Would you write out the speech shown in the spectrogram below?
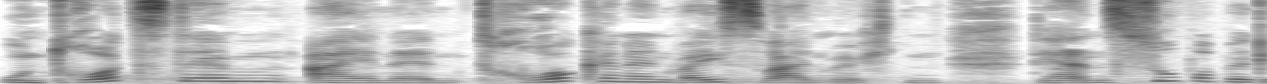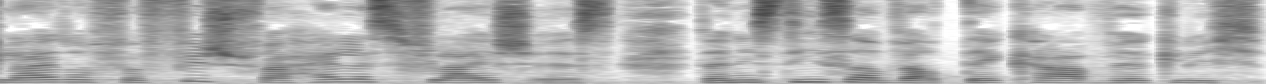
und trotzdem einen trockenen Weißwein möchten, der ein super Begleiter für Fisch, für helles Fleisch ist, dann ist dieser Verdeca wirklich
